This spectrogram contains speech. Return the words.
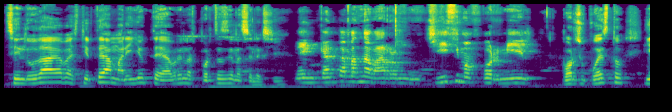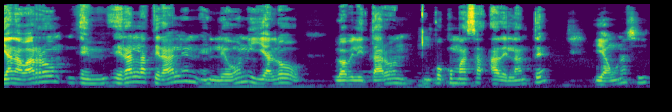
Sin duda, vestirte de amarillo te abre las puertas de la selección. Me encanta más Navarro, muchísimo por mil. Por supuesto. Y a Navarro em, era lateral en, en León y ya lo, lo habilitaron un poco más a- adelante. Y aún así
